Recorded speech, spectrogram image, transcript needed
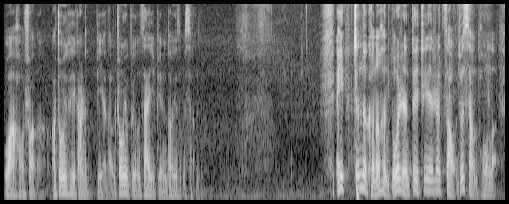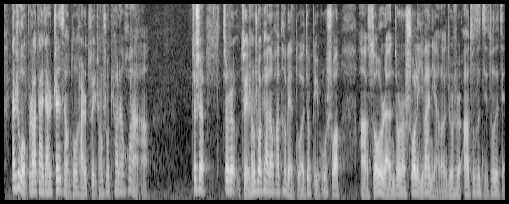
哇，好爽啊啊！终于可以干点别的了，终于不用在意别人到底怎么想你了。哎，真的，可能很多人对这件事早就想通了，但是我不知道大家是真想通还是嘴上说漂亮话啊。就是就是嘴上说漂亮话特别多，就比如说啊，所有人就是说了一万年了，就是啊做自己做自己，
